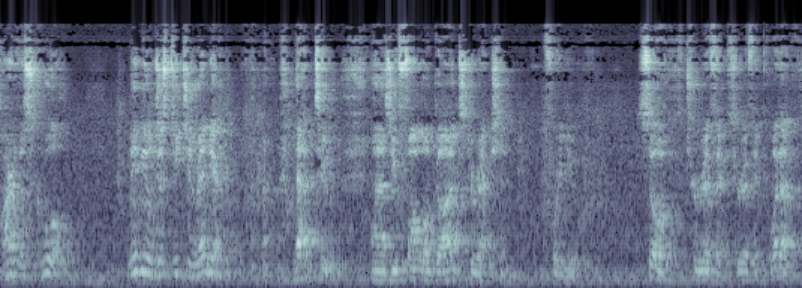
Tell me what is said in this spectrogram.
part of a school. Maybe you'll just teach in Red Deer. that too, as you follow God's direction for you. So terrific, terrific. What a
